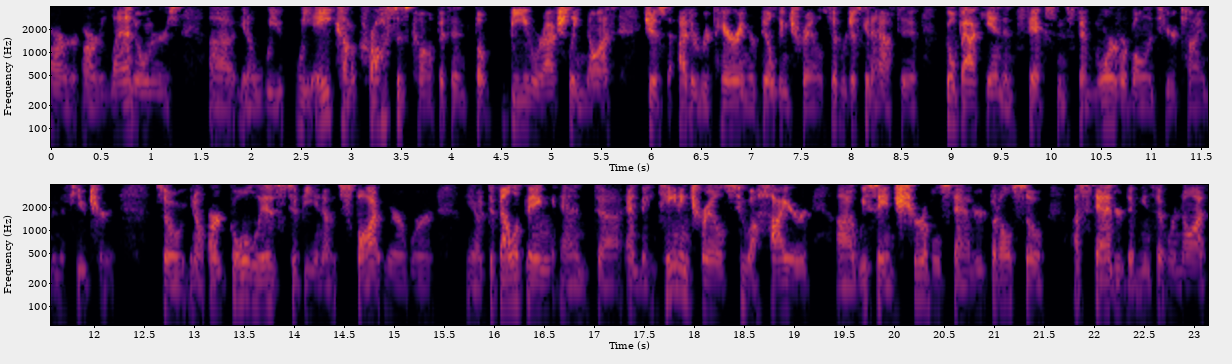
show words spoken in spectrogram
our, our landowners, uh, you know, we, we A, come across as competent, but B, we're actually not just either repairing or building trails that we're just going to have to go back in and fix and spend more of our volunteer time in the future. So, you know, our goal is to be in a spot where we're, you know, developing and, uh, and maintaining trails to a higher, uh, we say insurable standard, but also a standard that means that we're not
